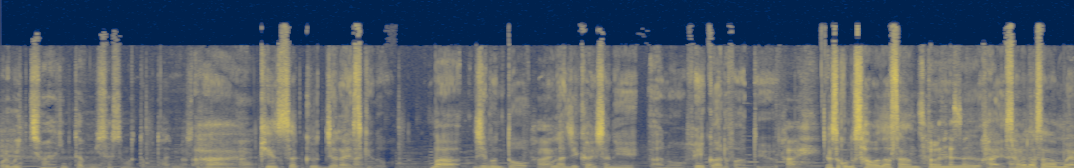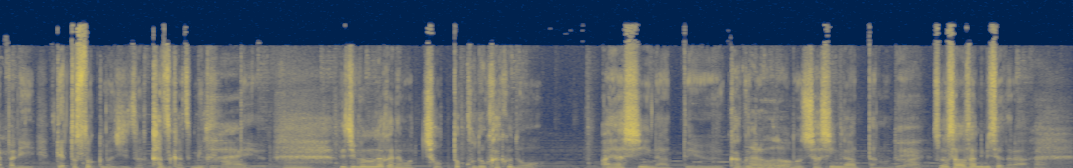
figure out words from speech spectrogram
俺も一番先に多分見させてもらったことありますね。はい、検索じゃないですけど、まあ自分と同じ会社に、あのフェイクアルファという。はい。そこの澤田さんってい澤田はい、澤田さんはもうやっぱりデッドストックの事実は数々見てるっていう、はい。で自分の中でもちょっとこの角度怪しいなっていう角度の写真があったので、はい。それを澤田さんに見せたらはい「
